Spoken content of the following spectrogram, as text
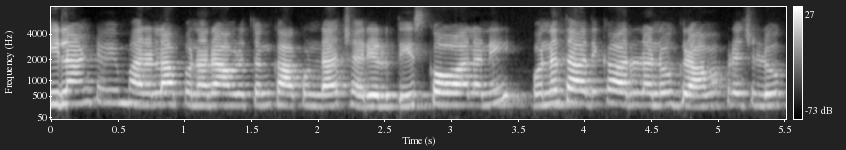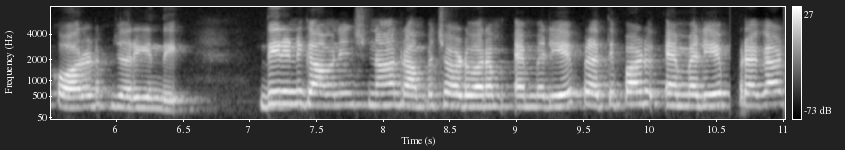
ఇలాంటివి మరలా పునరావృతం కాకుండా చర్యలు తీసుకోవాలని ఉన్నతాధికారులను గ్రామ ప్రజలు కోరడం జరిగింది. దీనిని గమనించిన రంపచోడవరం ఎమ్మెల్యే ప్రతిపాడు ఎమ్మెల్యే ప్రగాఢ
